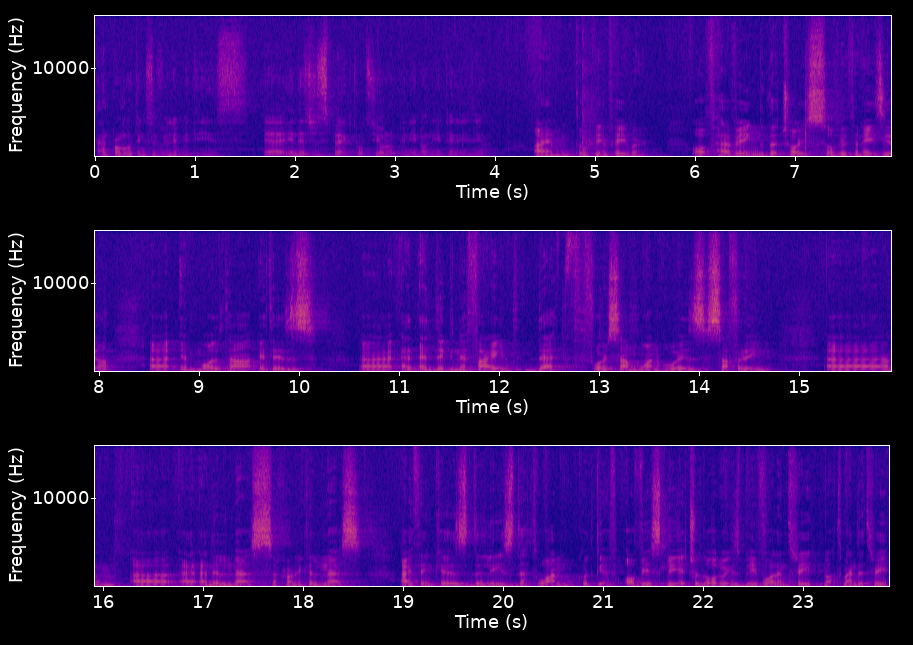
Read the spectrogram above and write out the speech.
and promoting civil liberties. Uh, in this respect, what's your opinion on euthanasia? I'm totally in favor of having the choice of euthanasia uh, in Malta. It is a, a, dignified death for someone who is suffering um, uh, an illness, a chronic illness, I think is the least that one could give. Obviously, it should always be voluntary, not mandatory.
